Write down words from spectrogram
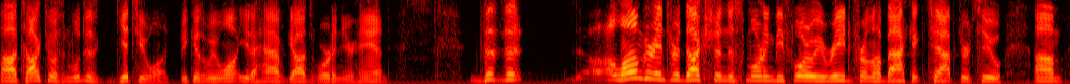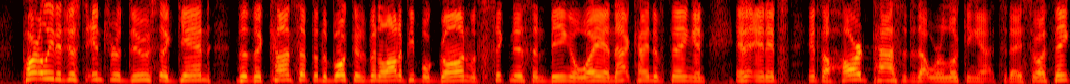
uh, talk to us and we'll just get you one because we want you to have God's Word in your hand. The the a longer introduction this morning before we read from Habakkuk chapter two. Um, partly to just introduce again the, the concept of the book. There's been a lot of people gone with sickness and being away and that kind of thing, and, and, and it's, it's a hard passage that we're looking at today. So I think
